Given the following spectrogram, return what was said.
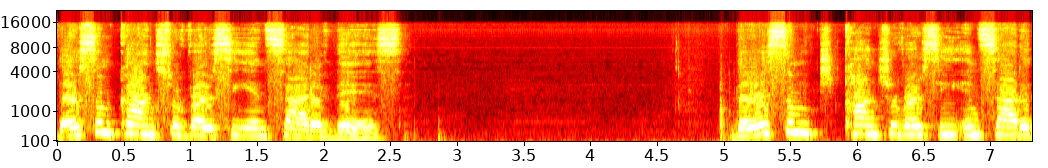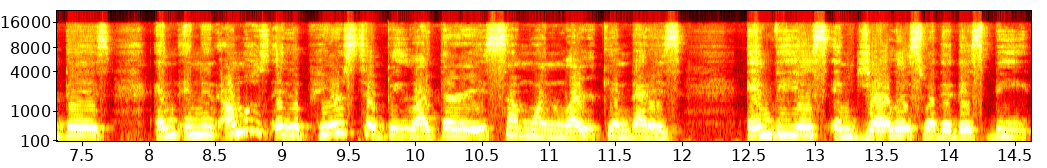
There's some controversy inside of this. There is some controversy inside of this, and, and it almost it appears to be like there is someone lurking that is envious and jealous, whether this be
